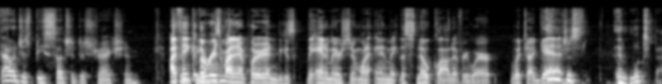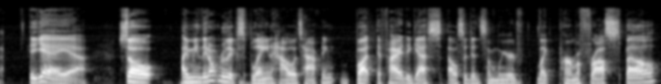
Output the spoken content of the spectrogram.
that would just be such a distraction. I think the reason why I didn't put it in because the animators didn't want to animate the snow cloud everywhere, which I get. And just it looks bad. Yeah, yeah. So, I mean, they don't really explain how it's happening, but if I had to guess, Elsa did some weird, like, permafrost spell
